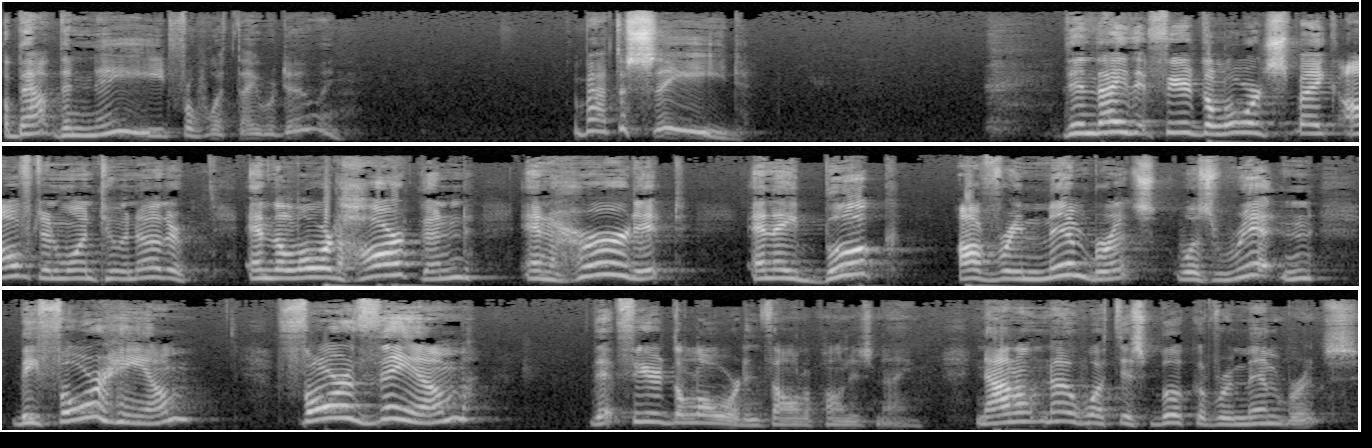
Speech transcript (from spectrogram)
about the need for what they were doing, about the seed. Then they that feared the Lord spake often one to another, and the Lord hearkened and heard it, and a book of remembrance was written before him for them that feared the Lord and thought upon his name. Now, I don't know what this book of remembrance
